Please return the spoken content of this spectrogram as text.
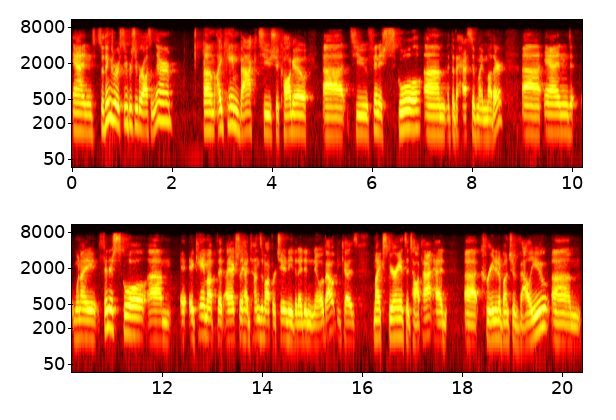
and so things were super, super awesome there. Um, I came back to Chicago uh, to finish school um, at the behest of my mother. Uh, and when I finished school, um, it, it, came up that I actually had tons of opportunity that I didn't know about because my experience at Top Hat had uh, created a bunch of value um,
